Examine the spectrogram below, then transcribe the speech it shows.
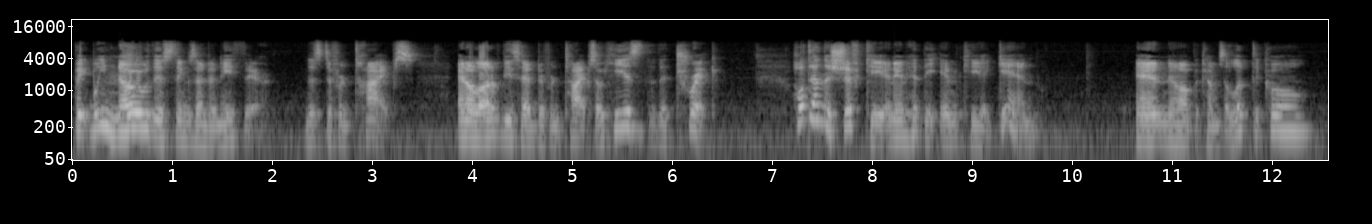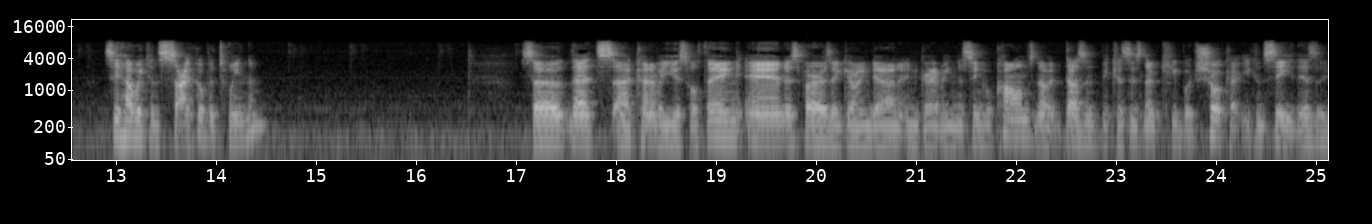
But we know there's things underneath there. There's different types. And a lot of these have different types. So here's the, the trick. Hold down the shift key and then hit the M key again. And now it becomes elliptical. See how we can cycle between them? So that's uh, kind of a useful thing. And as far as it going down and grabbing the single columns, no, it doesn't because there's no keyboard shortcut. You can see there's the,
